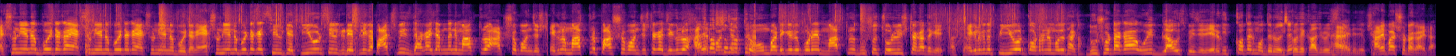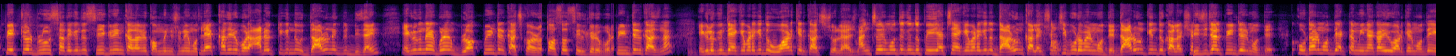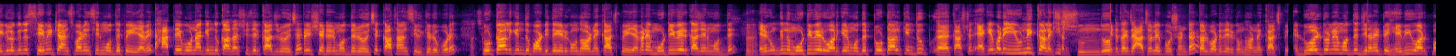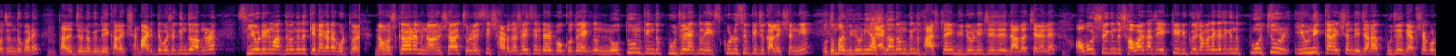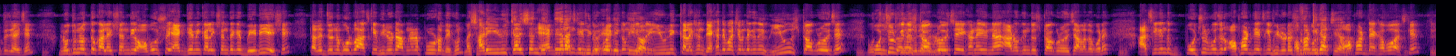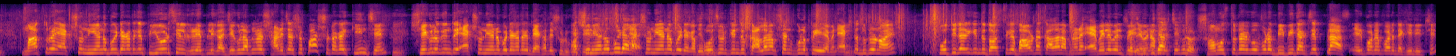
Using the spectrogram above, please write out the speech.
একশো নিরানব্বই টাকা একশো নিরানব্বই টাকা একশো নিরানব্বই টাকা একশো নিরানব্বই টাকায় সিল্কের পিওর সিল্ক রেপ্লিকা পাঁচ পিস ঢাকায় জামদানি মাত্র আটশো পঞ্চাশ এগুলো মাত্র পাঁচশো পঞ্চাশ টাকা যেগুলো হাজার পঞ্চাশ মাত্র? মোমবাটিকের উপরে মাত্র দুশো চল্লিশ টাকা থেকে। আচ্ছা। এগুলো কিন্তু পিওর কটনের মধ্যে থাকে দুশো টাকা উইথ ব্লাউজ পেজে এরকম ইতকতের মধ্যে রয়েছে? কাজ রয়েছে হ্যাঁ, সাড়ে পাঁচশো টাকা এটা। পেট্রোল ব্লুর সাথে কিন্তু সি গ্রিন কালারের কম্বিনেশনের মধ্যে। ল্যাব খাদির উপরে আরও একটি কিন্তু দারুণ একটি ডিজাইন এগুলো কিন্তু একবারে ব্লক প্রিন্টের কাজ করা তসর সিল্কের উপরে। প্রিন্টের কাজ না। এগুলো কিন্তু একেবারে কিন্তু ওয়ার্কের কাজ চলে আসবে। আঞ্চলের মধ্যে কিন্তু পেয়ে যাচ্ছে একেবারে কিন্তু দারুণ কালেকশন চিপুরমের মধ্যে দারুণ কিন্তু কালেকশন ডিজিটাল প্রিন্টের মধ্যে। কোটার মধ্যে একটা মিনাকারি ওয়ার্কের মধ্যে এগুলো কিন্তু সেমি ট্রান্সপারেন্সির মধ্যে পেয়ে যাবে। হাতে বোনা কিন্তু কাঁথা স্টিচের কাজ রয়েছে শেডের মধ্যে রয়েছে কাঁথান সিল্কের উপরে। টোটাল কিন্তু বডিতে এরকম ধরনের কাজ পেয়ে যাবে। মোটিভের কাজের মধ্যে এরকম কিন্তু মোটিভের ওয়ার্কের মধ্যে টোটাল কিন্তু কাজটা একেবারে ইউনিক কালেকশন সুন্দর। এটা থাকছে আঁচলের পোর্শনটা টোটাল বডিতে এরকম ধরনের কাজ পেয়ে ডুয়াল টোনের মধ্যে যারা একটু হেভি ওয়ার্ক পছন্দ করে তাদের জন্য কিন্তু এই কালেকশন বাড়িতে বসে কিন্তু আপনারা সিওডির মাধ্যমে কিন্তু কেনাকাটা করতে পারেন। নমস্কার আমি নয়ন শাহ চলে এসেছি সারদা শাহী সেন্টারের পক্ষ থেকে একদম নতুন কিন্তু পুজোর একদম এক্সক্লুসিভ কিছু কালেকশন নিয়ে। প্রথমবার ভিডিও নিয়ে আসলাম। একদম কিন্তু ফার্স্ট টাইম ভিডিও নিয়েছে যে দাদার চ্যানেলে অবশ্যই কিন্তু সবার কাছে একটি রিকোয়েস্ট আমাদের কাছে কিন্তু প্রচুর ইউনিক কালেকশন দিয়ে যারা পুজোয় ব্যবসা করতে চাইছেন নতুনত্ব কালেকশন দিয়ে অবশ্যই একঘেয়েমি কালেকশন থেকে বেরিয়ে এসে তাদের জন্য বলব আজকে ভিডিওটা আপনারা পুরোটা দেখুন। মানে শাড়ি ইউনিক কালেকশন দেখতে গেলে আজকে ভিডিও করে দেখতেই হবে। ইউনিক কালেকশন দেখাতে পাচ্ছি আমাদের কিন্তু হিউজ স্টক রয়েছে। প্রচুর কিন্তু স্টক রয়েছে এখানে না আরও কিন্তু স্টক রয়েছে আলাদা করে। আজকে কিন্তু প্রচুর প্রচুর অফার দিয়ে আজকে ভিডিওটা? অফার দেখাবো আজকে। মাত্র একশো নিরানব্বই টাকা থেকে পিওর সিল্ক রেপ্লিকা যেগুলো আপনারা সাড়ে চারশো পাঁচশো টাকায় কিনছেন সেগুলো কিন্তু একশো নিরানব্বই টাকা থেকে দেখাতে শুরু করছে। নিরানব্বই টাকা একশো নিরানব্বই টাকা। প্রচুর কিন্তু কালার অপশনগুলো পেয়ে যাবেন। একটা দুটো নয় প্রতিটার কিন্তু দশ থেকে বারোটা কালার আপনারা অ্যাভেলেবেল পেয়ে যাবেন? সমস্তটার উপরে বিপি থাকছে প্লাস এরপরে পরে দেখিয়ে দিচ্ছি।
